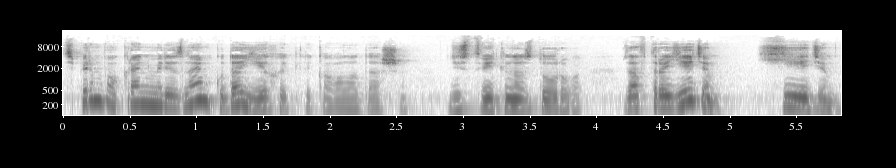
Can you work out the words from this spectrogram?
Теперь мы, по крайней мере, знаем, куда ехать», – ликовала Даша. «Действительно здорово. Завтра едем?» «Едем».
